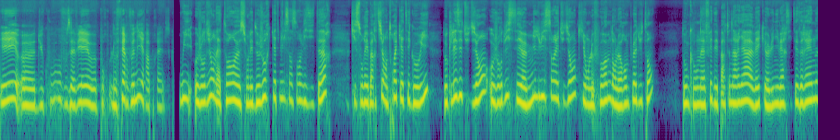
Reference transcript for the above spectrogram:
Et euh, du coup, vous avez euh, pour le faire venir après Oui, aujourd'hui, on attend euh, sur les deux jours 4500 visiteurs qui sont répartis en trois catégories. Donc les étudiants, aujourd'hui, c'est 1800 étudiants qui ont le forum dans leur emploi du temps. Donc on a fait des partenariats avec l'Université de Rennes,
